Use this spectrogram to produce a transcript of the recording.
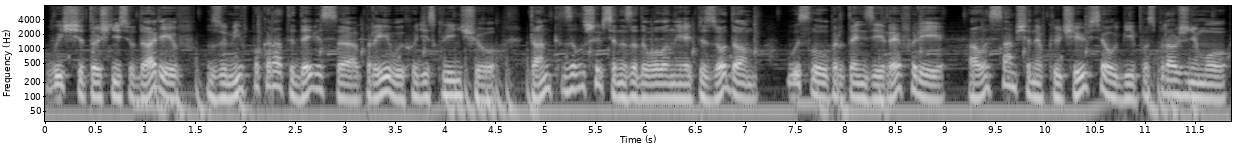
Вища точність ударів зумів покарати Девіса при виході з клінчу. Танк залишився незадоволений епізодом висловив претензії рефері, але сам ще не включився у бій по-справжньому.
